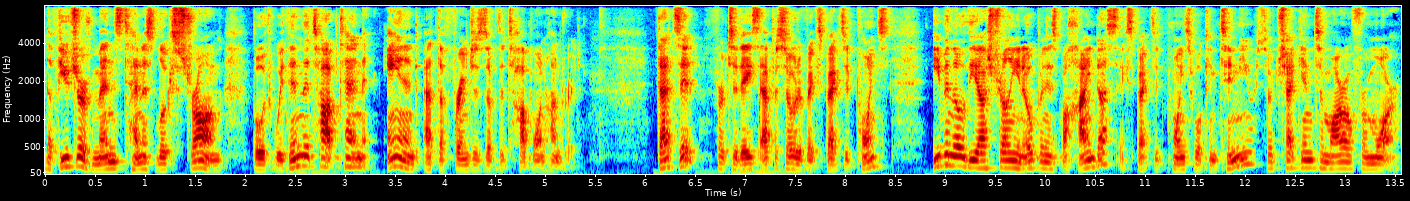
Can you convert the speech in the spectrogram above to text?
The future of men's tennis looks strong, both within the top 10 and at the fringes of the top 100. That's it for today's episode of Expected Points. Even though the Australian Open is behind us, Expected Points will continue, so check in tomorrow for more.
